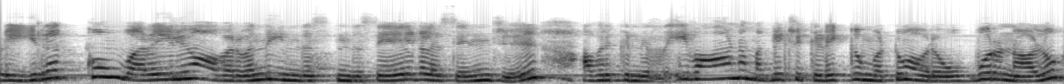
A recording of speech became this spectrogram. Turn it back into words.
அவருடைய இறக்கும் வரையிலும் அவர் வந்து இந்த இந்த செயல்களை செஞ்சு அவருக்கு நிறைவான மகிழ்ச்சி கிடைக்கும் மட்டும் அவர் ஒவ்வொரு நாளும்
